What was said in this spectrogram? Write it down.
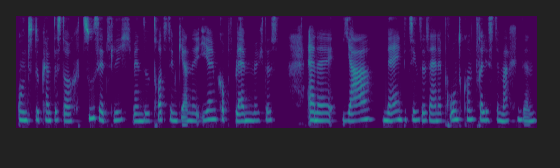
und du könntest auch zusätzlich, wenn du trotzdem gerne eher im Kopf bleiben möchtest, eine Ja, Nein bzw. eine Pro- und Kontraliste machen, denn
